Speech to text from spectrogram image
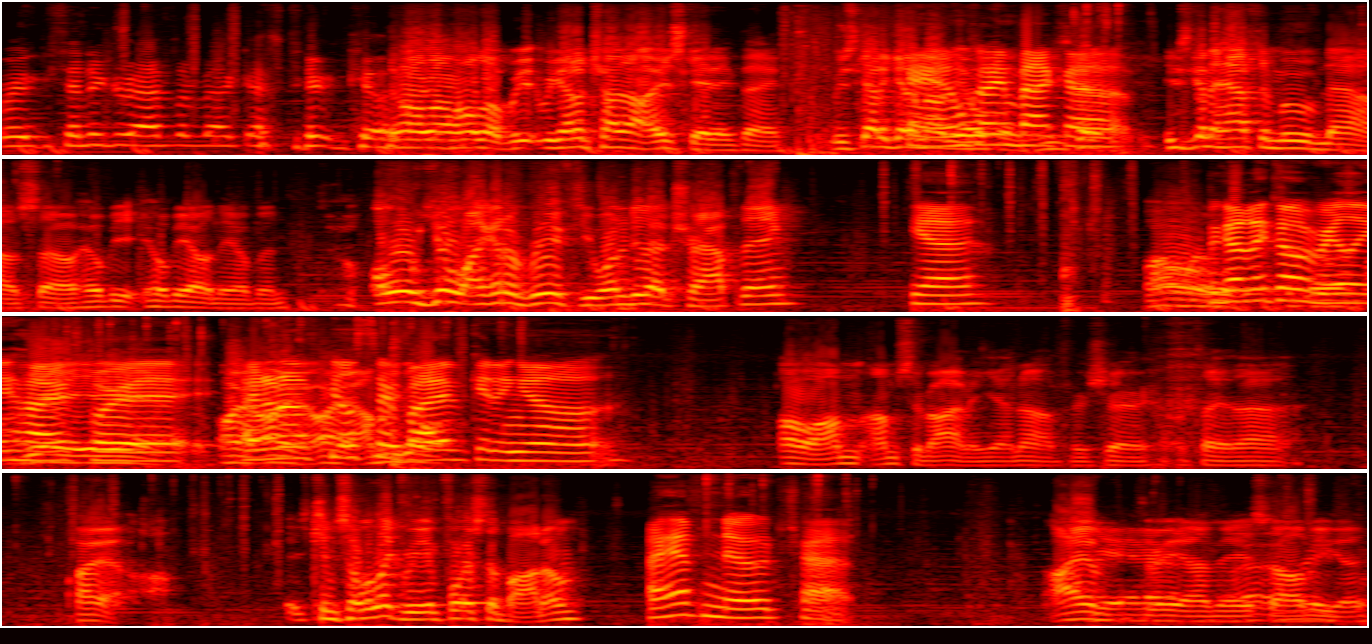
We're sending Grappler back up there. Go. Hold on, hold on. We, we gotta try the ice skating thing. We just gotta get him Okay, out in I'm the going open. back he's gonna, up. He's gonna have to move now, so he'll be he'll be out in the open. Oh, yo, I got a rift. You want to do that trap thing? Yeah. Oh, We gotta go really high Yeah, yeah, for yeah. it. Alright, I don't know alright, if he'll alright, I'm gonna go- survive getting out. Oh, I'm I'm surviving. Yeah, no, for sure. I'll tell you that. All right. uh, Can someone like reinforce the bottom? I have no trap. I have Yeah, three on me, so I'm I'll be good.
